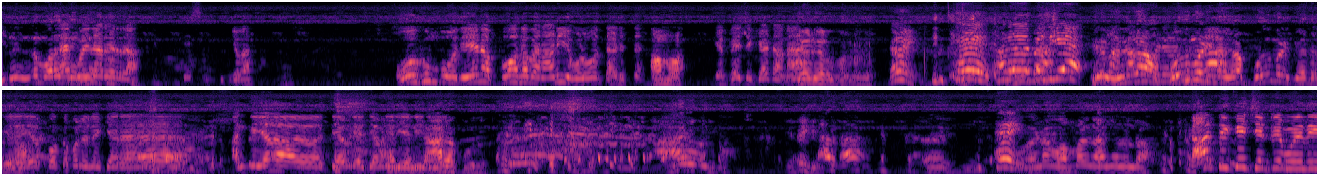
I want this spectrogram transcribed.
இன்னும் இந்த முறை நேரம். இங்க வா. போகும்போதே நான் போக வேணான்னு எவ்வளவோ தடுத்தேன். ஆமா. என் பேச்ச கேட்டானா? பொதுமொழி இல்ல, இதெல்லாம் பொதுமொழி பேசுறது இல்லையா பொக்க பல்லு நினைக்கார அங்கயா தேவடியா தேவடியா நீ காட்டுக்கு சென்ற பொழுது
